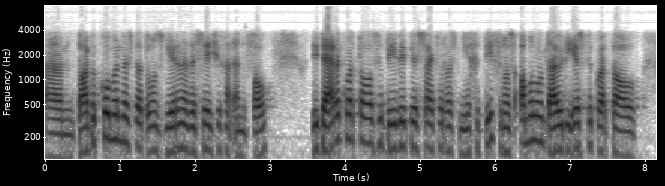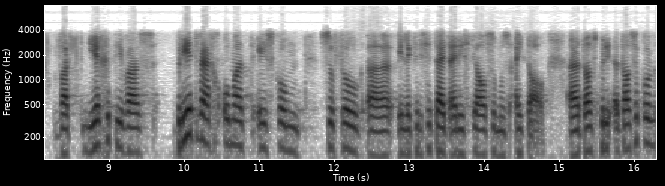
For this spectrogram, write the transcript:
Ehm um, daai bekommernis dat ons weer in 'n resessie gaan inval. Die derde kwartaal se BBP syfer was negatief en ons almal onthou die eerste kwartaal wat negatief was breedweg omdat Eskom soveel uh elektrisiteit uit die stelsel moes uithaal. Uh daar's daar's 'n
